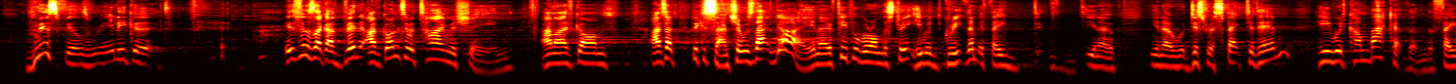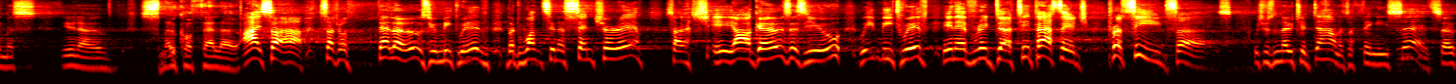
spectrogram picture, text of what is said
this feels really good. It feels like I've, been, I've gone into a time machine and I've gone, I've said, because Sancho was that guy. You know, if people were on the street, he would greet them. If they, you know, you know, disrespected him, he would come back at them. The famous, you know, smoke Othello. I, sir, uh, such Othellos you meet with but once in a century, such Iagos as you we meet with in every dirty passage. Proceed, sirs, which was noted down as a thing he said. So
